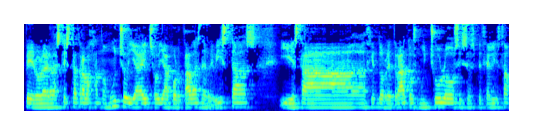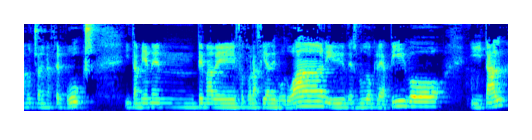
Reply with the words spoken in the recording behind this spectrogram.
pero la verdad es que está trabajando mucho y ha hecho ya portadas de revistas, y está haciendo retratos muy chulos y se especializa mucho en hacer books y también en tema de fotografía de boudoir y desnudo creativo y tal,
